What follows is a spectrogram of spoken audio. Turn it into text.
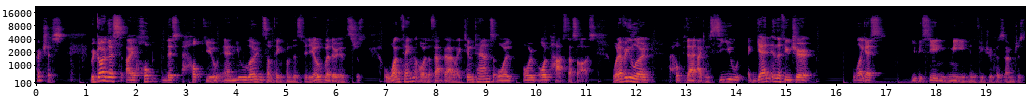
purchase. Regardless, I hope this helped you and you learned something from this video, whether it's just one thing or the fact that I like Tim Tams or, or, or pasta sauce. Whatever you learn, I hope that I can see you again in the future. Well, I guess you'd be seeing me in the future because I'm just,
